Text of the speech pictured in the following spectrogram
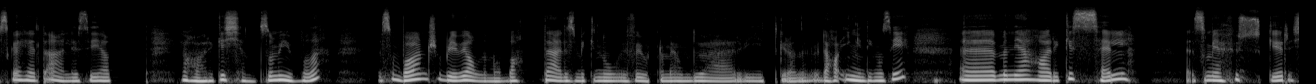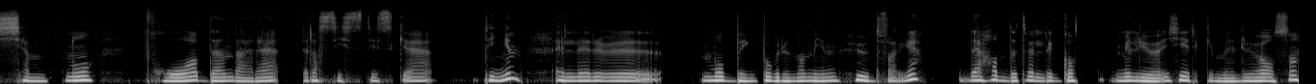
skal jeg helt ærlig si at jeg har ikke kjent så mye på det. Som barn så blir vi alle mobba. Det er liksom ikke noe vi får gjort noe med om du er hvit, grønn eller Det har ingenting å si. Eh, men jeg har ikke selv, som jeg husker, kjent noe på den derre rasistiske tingen. Eller øh, mobbing av min hudfarge. Det hadde et veldig godt miljø i kirkemiljøet også,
